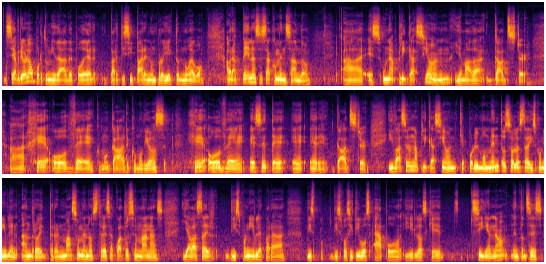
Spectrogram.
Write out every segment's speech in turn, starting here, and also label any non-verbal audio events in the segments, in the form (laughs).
Se abrió la oportunidad de poder participar en un proyecto nuevo. Ahora apenas está comenzando. Ah, es una aplicación llamada Godster. Uh, G-O-D, como God, como Dios, G-O-D-S-T-E-R, Godster. Y va a ser una aplicación que por el momento solo está disponible en Android, pero en más o menos 3 a 4 semanas ya va a estar disponible para dispositivos Apple y los que siguen, ¿no? Entonces,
